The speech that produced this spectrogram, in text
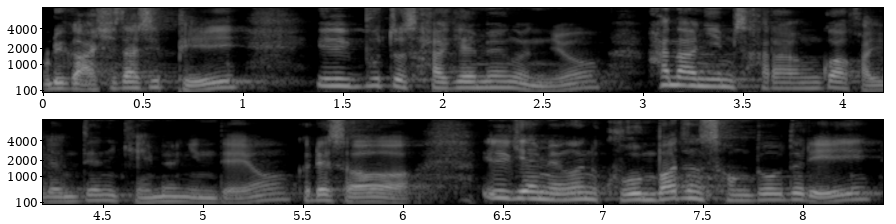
우리가 아시다시피 1부터 4계명은요. 하나님 사랑과 관련된 계명인데요. 그래서 1계명은 구원받은 성도들이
